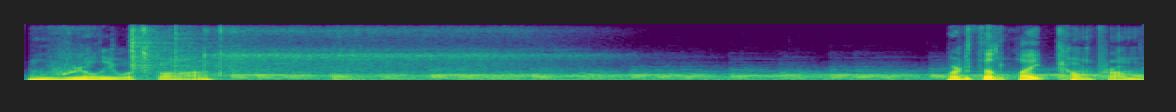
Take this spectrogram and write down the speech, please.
really what's going on. Where did the light come from?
